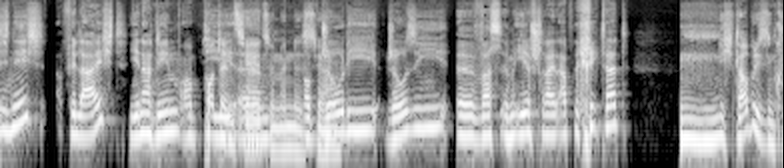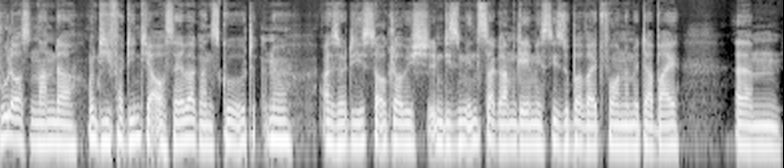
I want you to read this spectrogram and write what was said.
ich nicht, vielleicht, je nachdem, ob die, potenziell ähm, zumindest, ob ja. Jodie, Josie äh, was im Ehestreit abgekriegt hat. Hm, Ich glaube, die sind cool auseinander und die verdient ja auch selber ganz gut. Ne? Also die ist auch, glaube ich, in diesem Instagram-Game ist die super weit vorne mit dabei. Ähm,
